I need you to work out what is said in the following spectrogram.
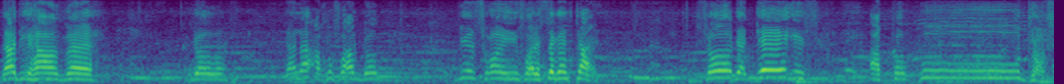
That we have uh, the Nana Akufo-Addo being sworn in for the second time. So the day is Akohudos.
